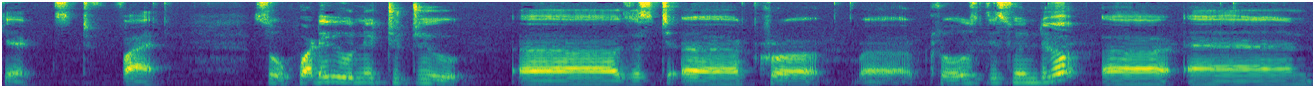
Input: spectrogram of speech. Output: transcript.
kext file. So what do you need to do? Uh, just uh, uh, close this window uh, and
